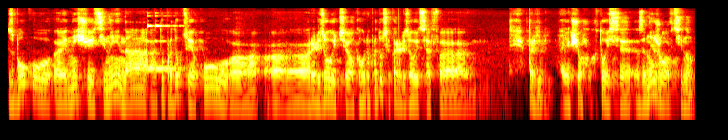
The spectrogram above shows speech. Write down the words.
з боку е, нижчої ціни на е, ту продукцію, яку реалізують алкогольну продукцію, яка реалізується в, торгівлі. А якщо хтось занижував ціну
